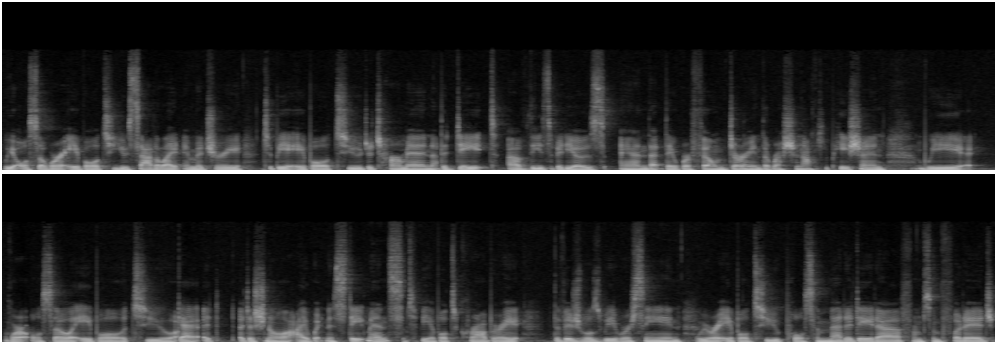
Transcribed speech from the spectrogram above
We also were able to use satellite imagery to be able to determine the date of these videos and that they were filmed during the Russian occupation. We we're also able to get additional eyewitness statements to be able to corroborate the visuals we were seeing. We were able to pull some metadata from some footage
